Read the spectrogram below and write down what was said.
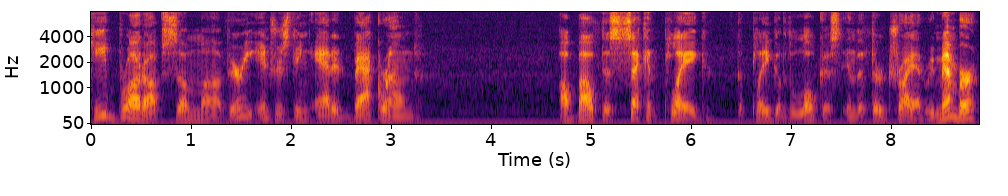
he brought up some uh, very interesting added background about the second plague, the plague of the locust, in the third triad. Remember,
